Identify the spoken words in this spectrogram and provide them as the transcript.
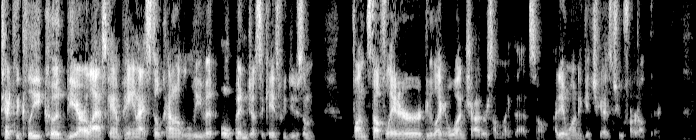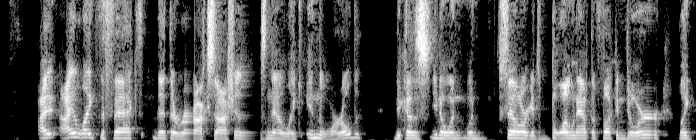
technically could be our last campaign, I still kind of leave it open just in case we do some fun stuff later or do like a one shot or something like that. So I didn't want to get you guys too far out there. I I like the fact that the Rakshasa is now like in the world because you know when when Selenar gets blown out the fucking door, like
